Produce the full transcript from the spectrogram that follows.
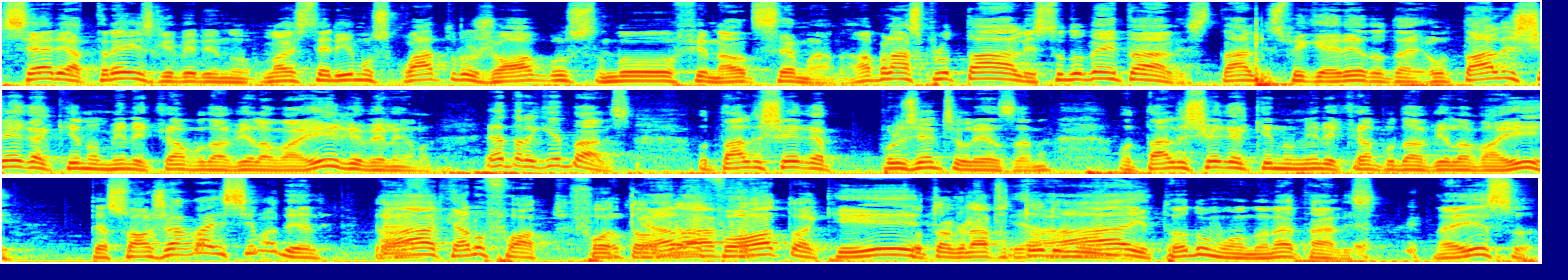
Série A3, Riverino, nós teríamos quatro jogos no final de semana. Um abraço pro Thales, tudo bem, Thales? Thales Figueiredo, tá o Thales chega aqui no minicampo da Vila Bahia, Riverino. Entra aqui, Thales. O Thales chega, por gentileza, né? O Thales chega aqui no minicampo da Vila Bahia. O pessoal já vai em cima dele. É. Ah, quero foto. Fotografa, quero a foto aqui. Fotografa todo ah, mundo. Ah, e todo mundo, né, Thales? Não é isso?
